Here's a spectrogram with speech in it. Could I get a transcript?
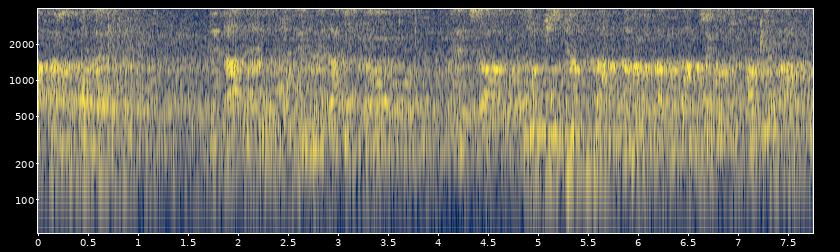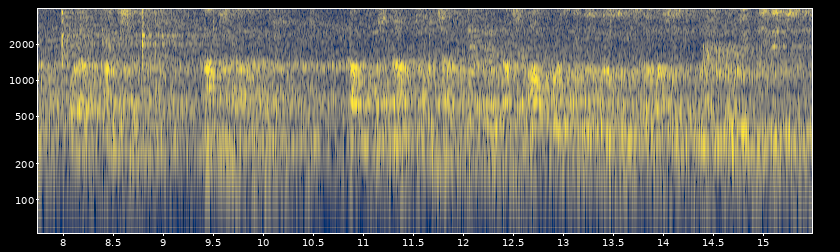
a pamiątkowe medale złotym medalistom wręcza burmistrz miasta Targu pan Grzegorz Patywa oraz pani Kamila Kałużna-Turczak, sekretarz Małopolskiego Związku Stowarzyszeń Kultury Fizycznej.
